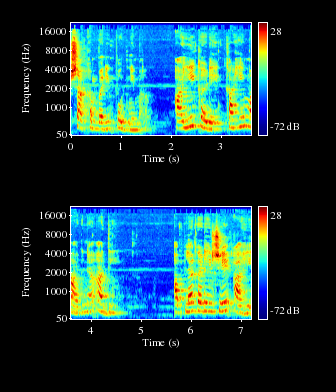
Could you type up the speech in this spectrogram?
शाकंभरी पौर्णिमा. आईकडे काही मागण्याआधी आपल्याकडे जे आहे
